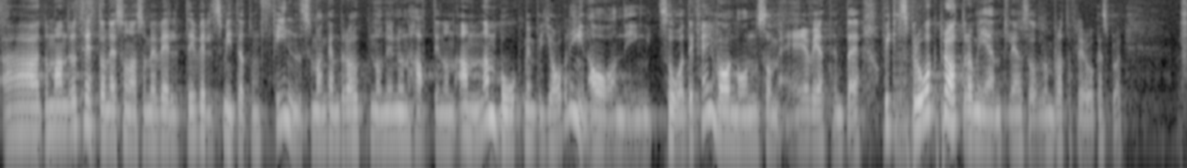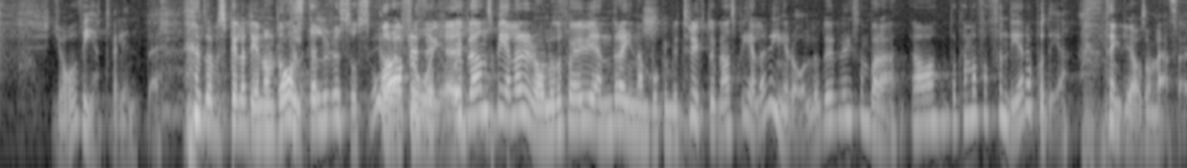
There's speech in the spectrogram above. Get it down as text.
Ah, de andra 13 är sådana som är väldigt, det är väldigt smidigt att de finns, så man kan dra upp någon i någon hatt i någon annan bok, men jag har väl ingen aning. Så det kan ju vara någon som är, jag vet inte. Och vilket språk pratar de egentligen? Så de pratar flera olika språk. Jag vet väl inte. Då spelar det någon roll? Varför ställer du så svåra ja, frågor? Och ibland spelar det roll och då får jag ju ändra innan boken blir tryckt och ibland spelar det ingen roll. Och det är liksom bara, ja, då kan man få fundera på det, tänker jag som läsare.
